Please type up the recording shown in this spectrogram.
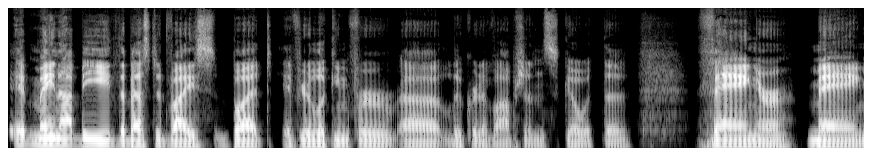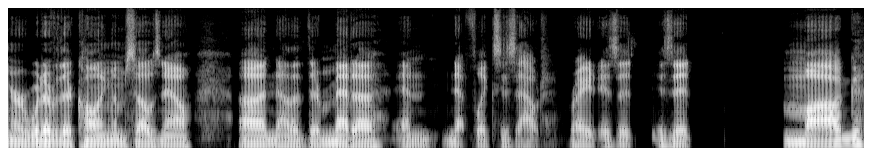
It may not be the best advice, but if you're looking for uh, lucrative options, go with the Fang or Mang or whatever they're calling themselves now. Uh, now that they're Meta and Netflix is out, right? Is it is it Mog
